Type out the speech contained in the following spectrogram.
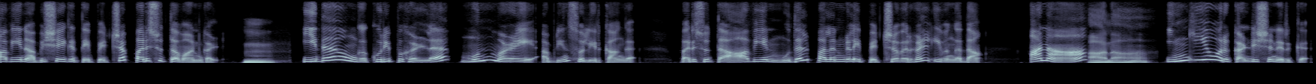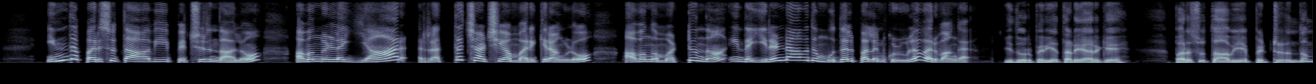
ஆவியின் அபிஷேகத்தை பெற்ற பரிசுத்தவான்கள். இத உங்க குறிப்புகள்ல முன்மழை அப்படின்னு சொல்லிருக்காங்க பரிசுத்த ஆவியின் முதல் பலன்களை பெற்றவர்கள் இவங்க தான் ஆனா ஆனா இங்கேயும் ஒரு கண்டிஷன் இருக்கு. இந்த பரிசுத்த ஆவியை பெற்றிருந்தாலும் அவங்கள யார் இரத்தச் சாட்சியா மறிக்கிறாங்களோ அவங்க மட்டும்தான் இந்த இரண்டாவது முதல் பலன் குழுல வருவாங்க. இது ஒரு பெரிய தடையா இருக்கே. பரிசுத்தாவியை பெற்றிருந்தும்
